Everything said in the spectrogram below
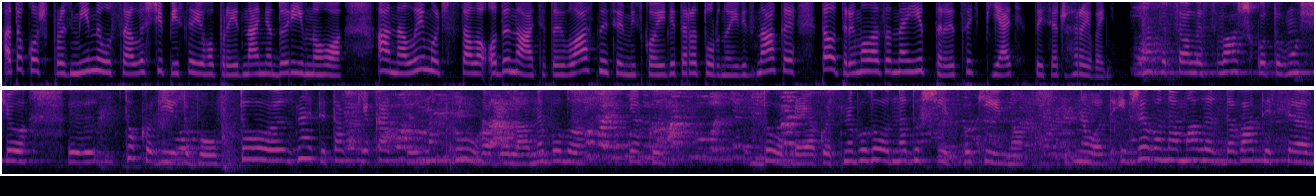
а також про зміни у селищі після його приєднання до Рівного. Анна Лимич стала 11-ю власницею міської літературної відзнаки та отримала за неї 35 тисяч гривень. Вона писалась важко, тому що е, то ковід був, то знаєте, так якась напруга була, не було якось добре, якось не було на душі спокійно. От і вже вона мала здаватися.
